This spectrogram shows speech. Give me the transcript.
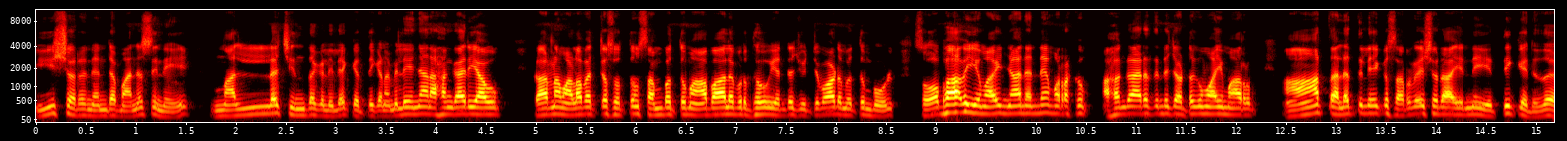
ഈശ്വരൻ എന്റെ മനസ്സിനെ നല്ല ചിന്തകളിലേക്ക് എത്തിക്കണം. ഇല്ലേ? ഞാൻ അഹങ്കാരിയാവും. കാരണം അളവറ്റ സ്വത്തും സമ്പത്തും ആപാലവൃദ്ധവും എന്റെ ചുറ്റുപാടും എത്തുമ്പോൾ സ്വാഭാവികമായി ഞാൻ എന്നെ മറക്കും. അഹങ്കാരത്തിന്റെ ചട്ടുകമായി മാറും. ആ തലത്തിലേക്ക് സർവേശ്വര എന്നെ എത്തിക്കരുത്.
